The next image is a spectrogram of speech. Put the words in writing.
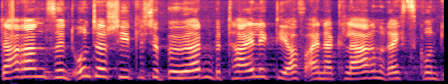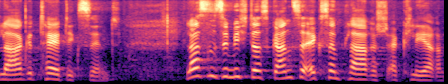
Daran sind unterschiedliche Behörden beteiligt, die auf einer klaren Rechtsgrundlage tätig sind. Lassen Sie mich das Ganze exemplarisch erklären.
